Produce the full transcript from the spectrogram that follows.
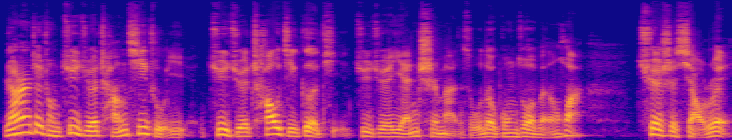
然而，这种拒绝长期主义、拒绝超级个体、拒绝延迟满足的工作文化，却是小瑞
